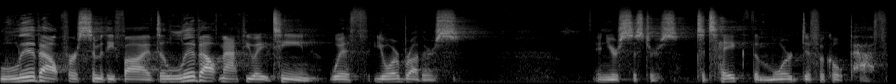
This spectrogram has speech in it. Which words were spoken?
live out 1 Timothy 5, to live out Matthew 18 with your brothers and your sisters, to take the more difficult path?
